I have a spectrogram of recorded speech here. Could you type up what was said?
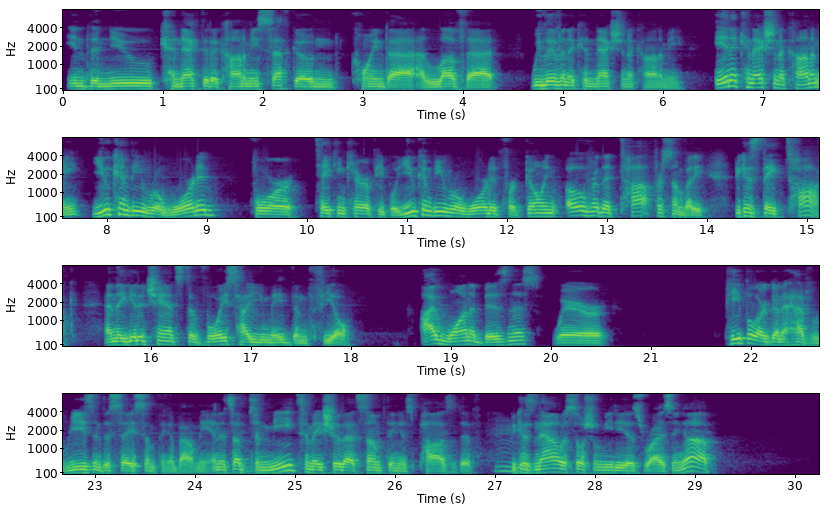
in the new connected economy, Seth Godin coined that. I love that we live in a connection economy. In a connection economy, you can be rewarded for taking care of people. You can be rewarded for going over the top for somebody because they talk and they get a chance to voice how you made them feel. I want a business where people are going to have reason to say something about me. And it's up to me to make sure that something is positive. Mm. Because now, as social media is rising up,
